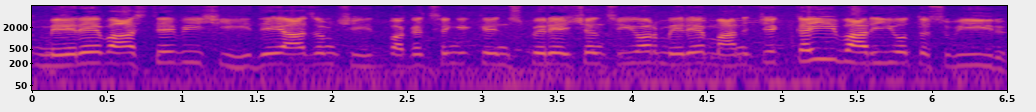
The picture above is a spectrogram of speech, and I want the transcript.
ਮੇਰੇ ਵਾਸਤੇ ਵੀ ਸ਼ਹੀਦ ਆਜ਼ਮ ਸ਼ਹੀਦ ਭਗਤ ਸਿੰਘ ਇੱਕ ਇਨਸਪੀਰੇਸ਼ਨ ਸੀ ਔਰ ਮੇਰੇ ਮਨ 'ਚ ਕਈ ਵਾਰੀ ਉਹ ਤਸਵੀਰ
